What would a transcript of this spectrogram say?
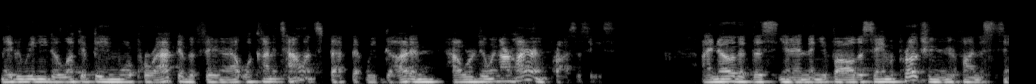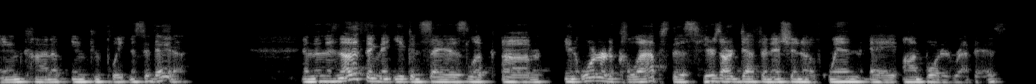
maybe we need to look at being more proactive of figuring out what kind of talent spec that we've got and how we're doing our hiring processes. I know that this, you know, and then you follow the same approach and you're going to find the same kind of incompleteness of data. And then another thing that you can say is, look, um, in order to collapse this, here's our definition of when a onboarded rep is,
